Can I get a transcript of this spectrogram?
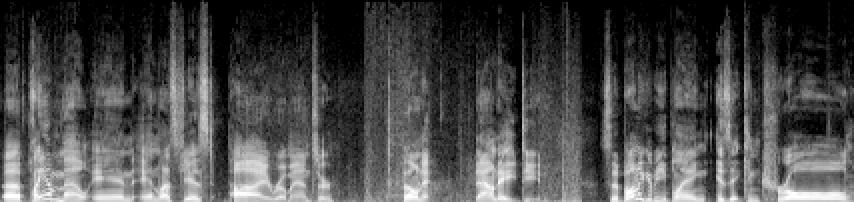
Uh, play a Mountain, and let's just Pyromancer. Opponent, down to 18. So opponent could be playing is it Control,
